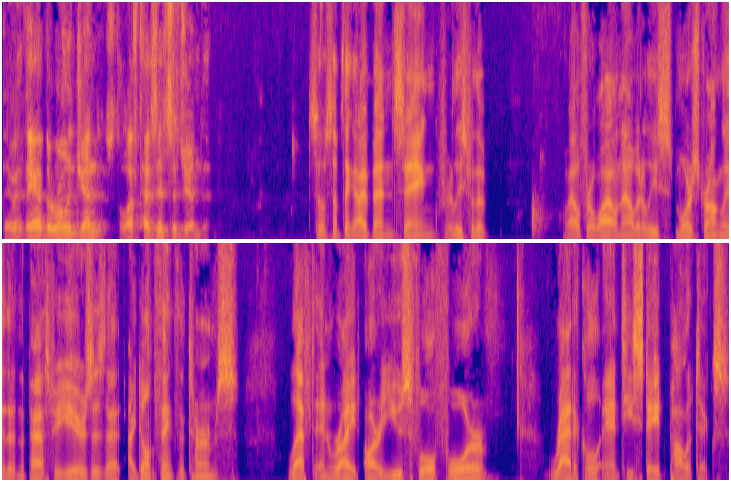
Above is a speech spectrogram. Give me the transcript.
They, they have their own agendas. The left has its agenda. So something I've been saying for at least for the well for a while now, but at least more strongly than the past few years is that I don't think the terms left and right are useful for radical anti-state politics.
